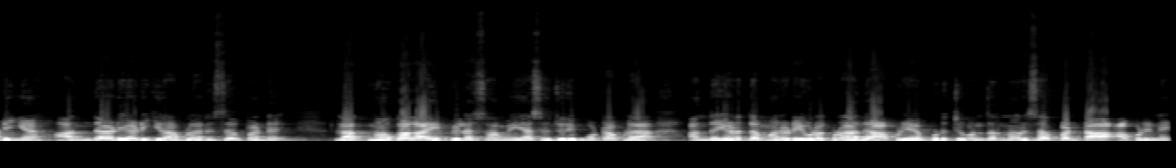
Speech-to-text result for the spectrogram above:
அடிங்க? அந்த அடி அடிக்கிறாப்புல ரிசர்வ் பண்ணிட்டு. லக்னோக்காக ஐபிஎல்ல செம்மையாக செஞ்சுரி போட்டாப்புல அந்த இடத்த மறுபடியும் விடக்கூடாது. அப்படியே பிடிச்சி வந்துடணும் ரிசர்வ் பண்ணிட்டா அப்படின்னு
